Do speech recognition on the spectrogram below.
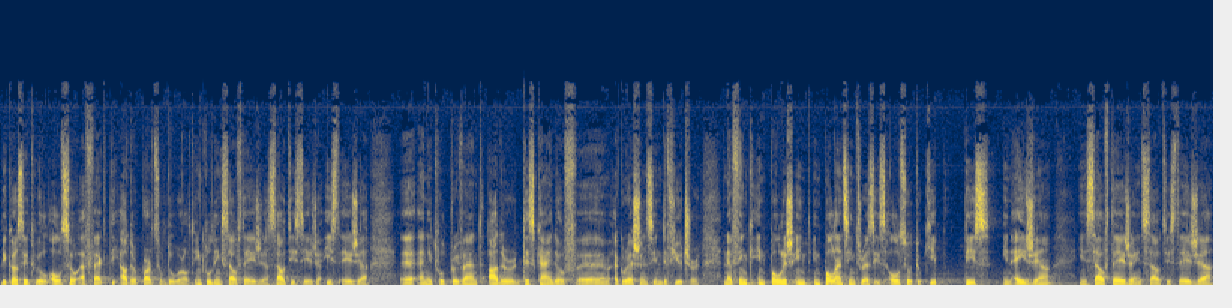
because it will also affect the other parts of the world, including South Asia, Southeast Asia, East Asia, uh, and it will prevent other this kind of uh, aggressions in the future. And I think in Polish in, in Poland's interest is also to keep peace in Asia in South Asia, in Southeast Asia.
